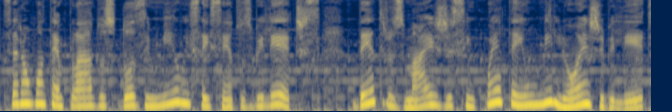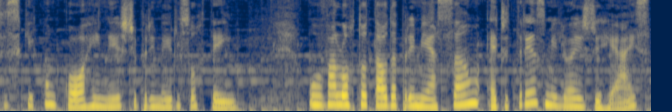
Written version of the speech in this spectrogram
serão contemplados 12.600 bilhetes, dentre os mais de 51 milhões de bilhetes que concorrem neste primeiro sorteio. O valor total da premiação é de 3 milhões de reais,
